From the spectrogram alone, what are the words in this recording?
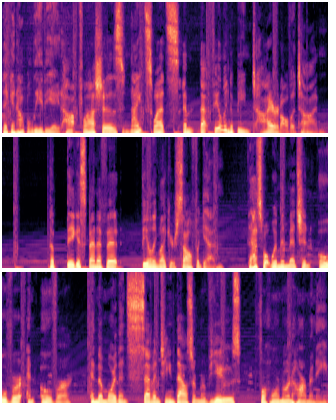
They can help alleviate hot flashes, night sweats, and that feeling of being tired all the time. The biggest benefit feeling like yourself again. That's what women mention over and over in the more than 17,000 reviews for Hormone Harmony.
